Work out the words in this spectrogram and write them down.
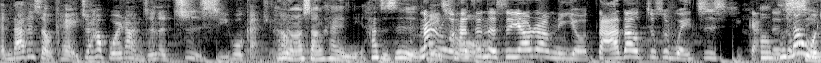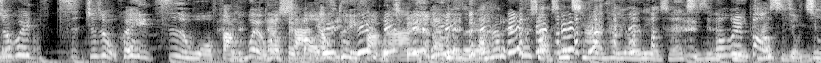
And that is okay，就它不会让你真的窒息或感觉到。没有要伤害你，它只是。那如果它真的是要让你有达到就是为窒息感那种，哦、那我就会自就是我会自我防卫，我会 杀掉对方啊。因为有的人他 不小心掐的太用力的时候，其实你开始有窒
